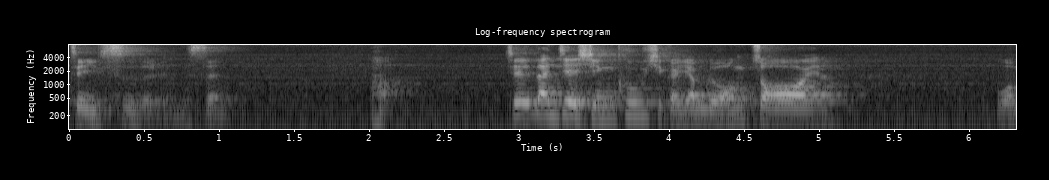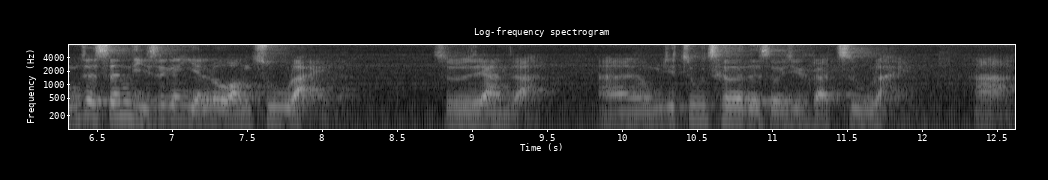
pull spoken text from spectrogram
这一次的人生啊。这但这辛苦是给阎罗王栽了，我们这身体是跟阎罗王租来的，是不是这样子啊？呃，我们去租车的时候就给它租来，啊，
